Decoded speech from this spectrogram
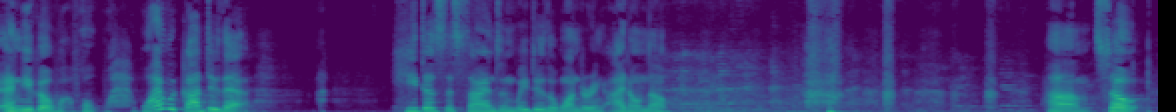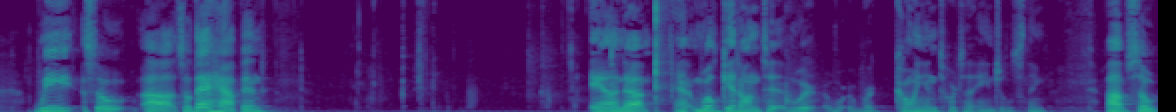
and you go, why would God do that? He does the signs and we do the wondering. I don't know. um, so we so uh, so that happened, and uh, and we'll get on to we're we're going in towards the angels thing. Uh, so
